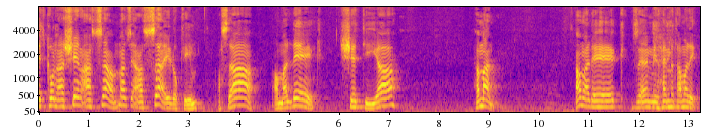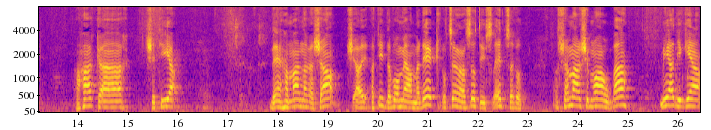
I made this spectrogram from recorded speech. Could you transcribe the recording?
את כל אשר עשה מה זה עשה אלוקים? עשה עמלק, שתיה, המן. עמלק זה מלחמת עמלק. אחר כך שתיה. והמן הרשע שעתיד לבוא מעמלק רוצה לעשות לישראל צרות. אז שמע הוא בא, מיד הגיע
